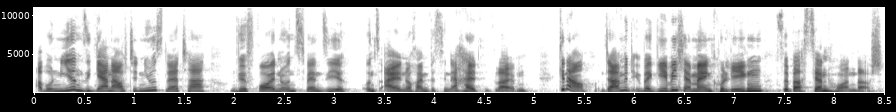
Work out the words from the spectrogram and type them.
abonnieren Sie gerne auch den Newsletter und wir freuen uns, wenn Sie uns allen noch ein bisschen erhalten bleiben. Genau, und damit übergebe ich an meinen Kollegen Sebastian Horndasch.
